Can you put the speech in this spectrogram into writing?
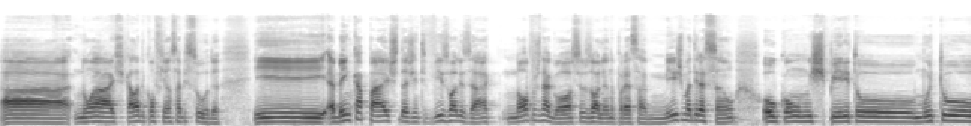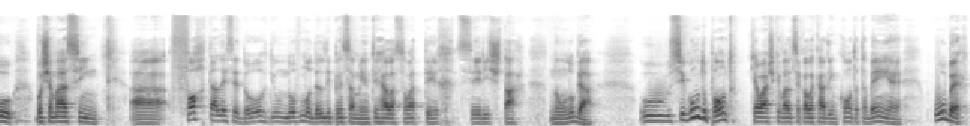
ah, numa escala de confiança absurda. E é bem capaz da gente visualizar novos negócios olhando para essa mesma direção ou com um espírito muito, vou chamar assim, ah, fortalecedor de um novo modelo de pensamento em relação a ter, ser e estar num lugar. O segundo ponto, que eu acho que vale ser colocado em conta também, é Uber,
